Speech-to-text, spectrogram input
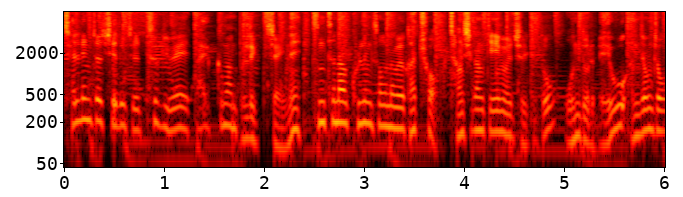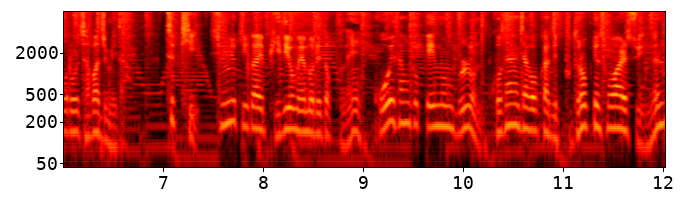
챌린저 시리즈 특유의 깔끔한 블랙 디자인에 튼튼한 쿨링 성능을 갖춰 장시간 게임을 즐기도 온도를 매우 안정적으로 잡아줍니다. 특히 16기가의 비디오 메모리 덕분에 고해상도 게임은 물론 고사양 작업까지 부드럽게 소화할 수 있는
